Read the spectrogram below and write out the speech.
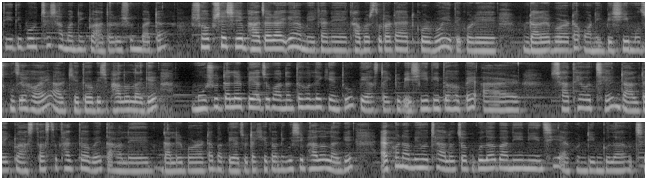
দিয়ে দিব হচ্ছে সামান্য একটু আদা, রসুন বাটা। সব শেষে ভাজার আগে আমি এখানে খাবার সোডাটা অ্যাড করব। এতে করে ডালের বড়াটা অনেক বেশি মুচমুচে হয় আর খেতেও বেশ ভালো লাগে। মসুর ডালের পেঁয়াজও বানাতে হলে কিন্তু পেঁয়াজটা একটু বেশিই দিতে হবে। আর সাথে হচ্ছে ডালটা একটু আস্তে আস্তে থাকতে হবে, তাহলে ডালের বড়াটা বা পেঁয়াজটা খেতে অনেক বেশি ভালো লাগে। এখন আমি হচ্ছে আলু চপগুলো বানিয়ে নিয়েছি, এখন ডিমগুলো হচ্ছে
